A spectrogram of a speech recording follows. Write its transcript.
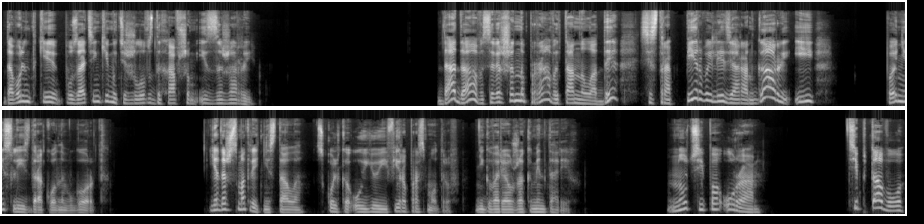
довольно-таки пузатеньким и тяжело вздыхавшим из-за жары. «Да-да, вы совершенно правы, Танна Ладе, сестра первой леди Арангары и...» Понеслись драконы в город. Я даже смотреть не стала, сколько у ее эфира просмотров не говоря уже о комментариях. «Ну, типа ура». «Тип того»,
